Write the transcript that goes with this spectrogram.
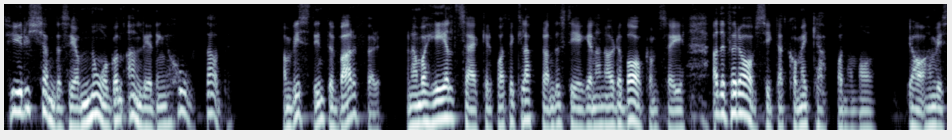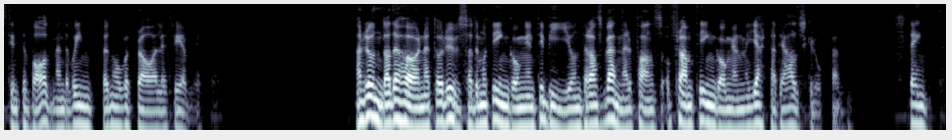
Tyr kände sig av någon anledning hotad. Han visste inte varför, men han var helt säker på att de klapprande stegen han hörde bakom sig hade för avsikt att komma ikapp honom och ja, han visste inte vad, men det var inte något bra eller trevligt. Han rundade hörnet och rusade mot ingången till bion där hans vänner fanns och fram till ingången med hjärtat i halsgropen. Stängt.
